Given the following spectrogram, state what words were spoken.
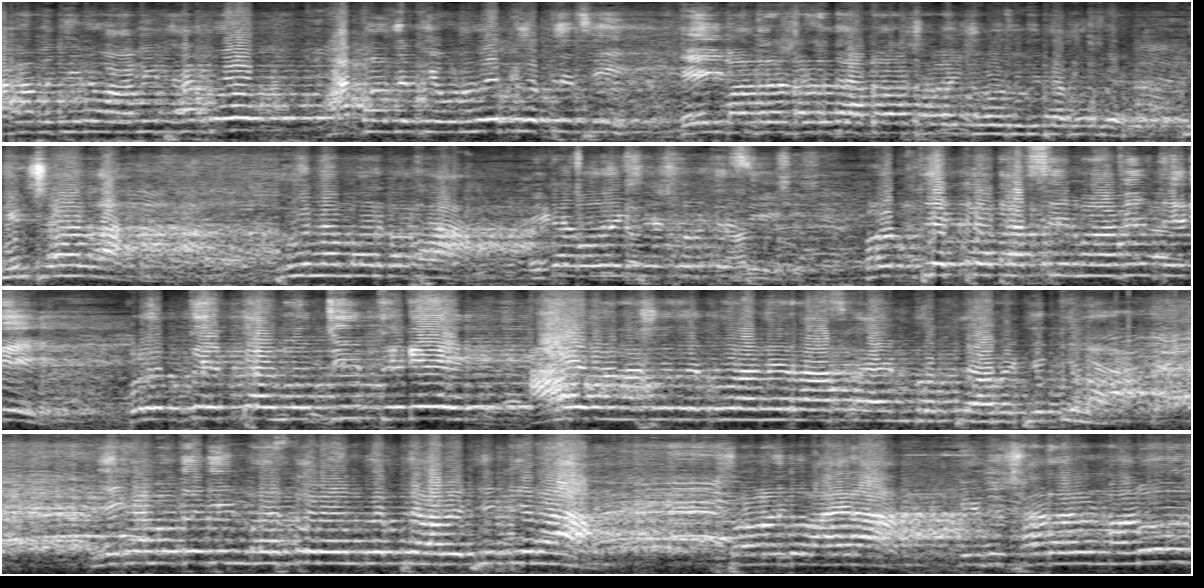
আগামী দিনেও আমি থাকব। আপনাদেরকে অনুরোধ করতেছি, এই মাদ্রাসাটাতে আপনারা সবাই সহযোগিতা করবেন। ইনশাআল্লাহ। দুই নম্বর কথা, এটা বলেই শেষ করতেছি। প্রত্যেকটা তাফসীর মাহফিল থেকে, প্রত্যেকটা মসজিদ থেকে আহ্বান আসে যে কোরআনের রাজ করতে হবে, ঠিক কিনা? একামতে দিন বাস্তবায়ন করতে হবে, ঠিক কিনা? সম্মানিত ভাইরা কিন্তু সাধারণ মানুষ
